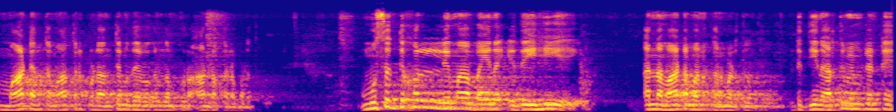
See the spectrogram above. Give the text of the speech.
మాట ఎంత మాత్రం కూడా అంతిమ దైవ గ్రంథం ఖురాన్లో కనబడదు. ముసద్దుఖుల్ లిమా బైన ఎదేహి అన్న మాట మనకు కనబడుతుంది. అంటే దీని అర్థం ఏమిటంటే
